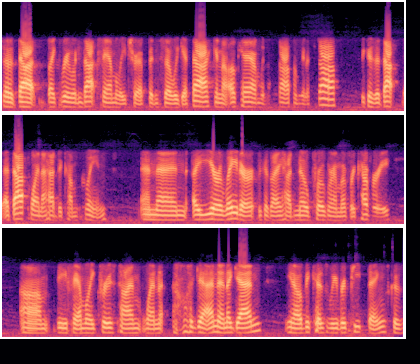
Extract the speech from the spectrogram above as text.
so that like ruined that family trip. And so we get back, and okay, I'm going to stop. I'm going to stop because at that at that point I had to come clean. And then a year later, because I had no program of recovery, um, the family cruise time went again and again. You know, because we repeat things because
